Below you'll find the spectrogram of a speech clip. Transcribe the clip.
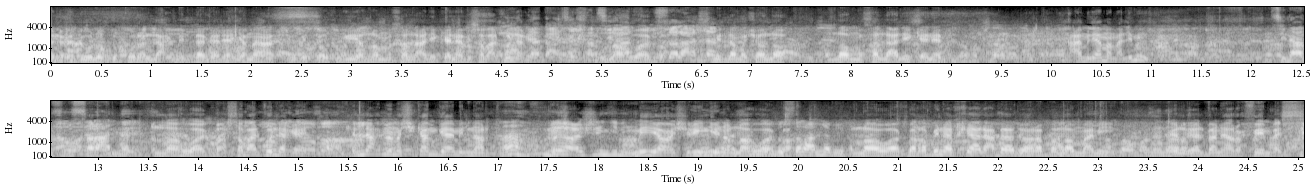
العجول الذكور اللحم البقر يا جماعة في سوق التوفيقية. اللهم صل عليك يا نبي. صباح الفل يا الله أكبر. بسم الله ما شاء الله. اللهم صل عليك يا نبي. عامل إيه يا معلمين. 50000 بالصلاة على النبي. الله أكبر. صباح الفل يا غالي. اللحمة ماشي كام جامد النهارده ها؟ 120 جنيه. 120 جنيه. الله أكبر. بالصلاة على النبي. الله أكبر. ربنا يرخيها على عباده يا رب. اللهم آمين. الغلبان هيروح فين بس؟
